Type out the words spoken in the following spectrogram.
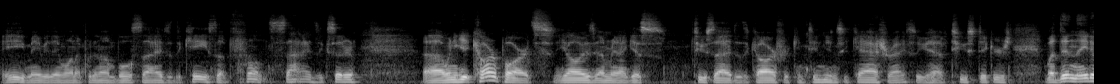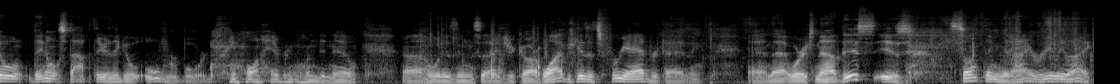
hey, maybe they want to put it on both sides of the case, up front, sides, etc. Uh, when you get car parts, you always, I mean, I guess two sides of the car for contingency cash, right? So you have two stickers, but then they don't they don't stop there. They go overboard. They want everyone to know uh, what is inside your car. Why? Because it's free advertising, and that works. Now this is something that I really like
